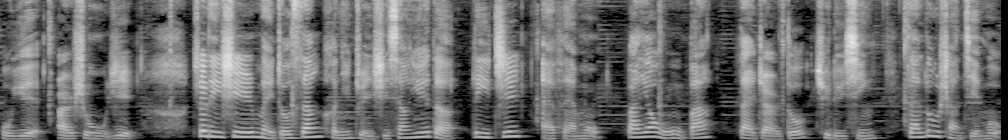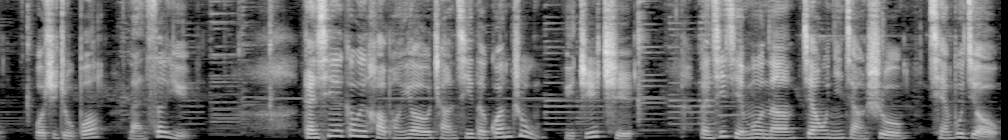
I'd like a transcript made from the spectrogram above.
五月二十五日，这里是每周三和你准时相约的荔枝 FM 八幺五五八，带着耳朵去旅行，在路上节目，我是主播蓝色雨。感谢各位好朋友长期的关注与支持。本期节目呢，将为你讲述前不久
